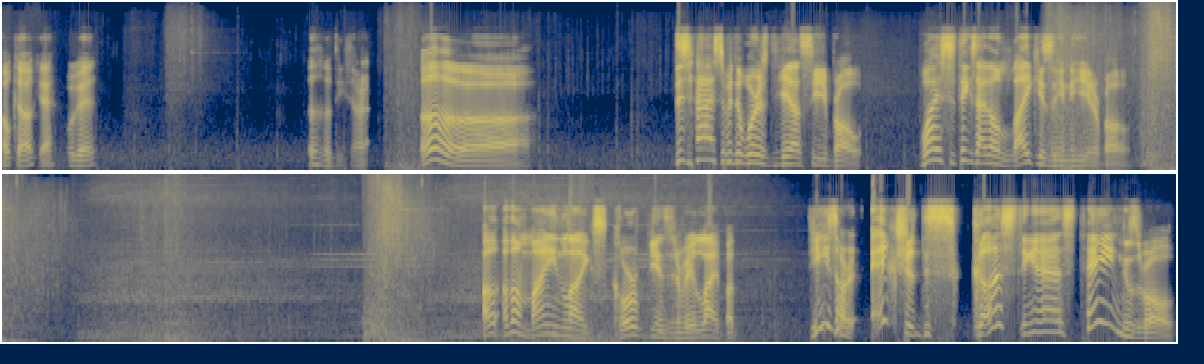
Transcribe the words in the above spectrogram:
Okay, okay, we're good. Ugh, these are. Ugh. This has to be the worst DLC, bro. Why is the things I don't like is in here, bro? I, don't mind like scorpions in real life, but these are extra disgusting ass things, bro.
